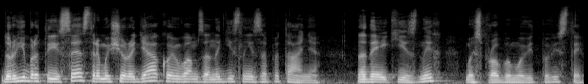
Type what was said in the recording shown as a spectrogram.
Дорогі брати і сестри, ми щиро дякуємо вам за надіслані запитання. На деякі з них ми спробуємо відповісти.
